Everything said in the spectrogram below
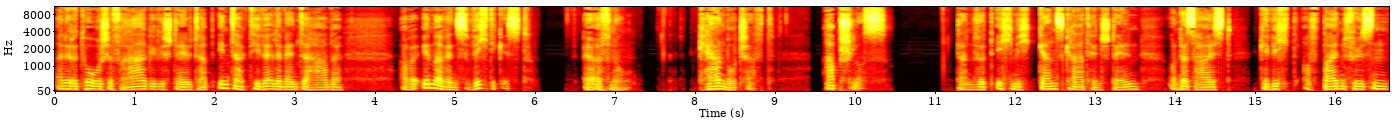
eine rhetorische Frage gestellt habe, interaktive Elemente habe, aber immer wenn es wichtig ist, Eröffnung, Kernbotschaft, Abschluss, dann würde ich mich ganz grad hinstellen und das heißt Gewicht auf beiden Füßen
